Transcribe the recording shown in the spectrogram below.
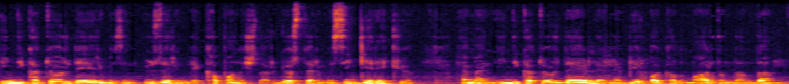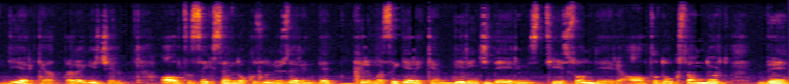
indikatör değerimizin üzerinde kapanışlar göstermesi gerekiyor. Hemen indikatör değerlerine bir bakalım ardından da diğer kağıtlara geçelim. 6.89'un üzerinde kırması gereken birinci değerimiz Tilson değeri 6.94 ve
